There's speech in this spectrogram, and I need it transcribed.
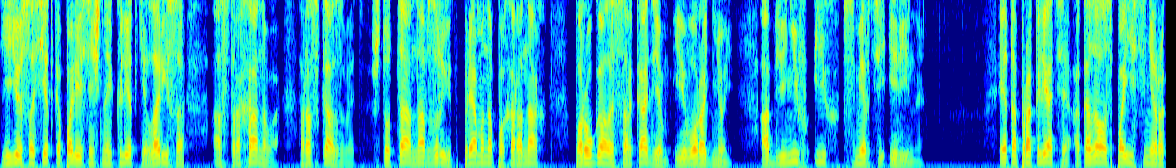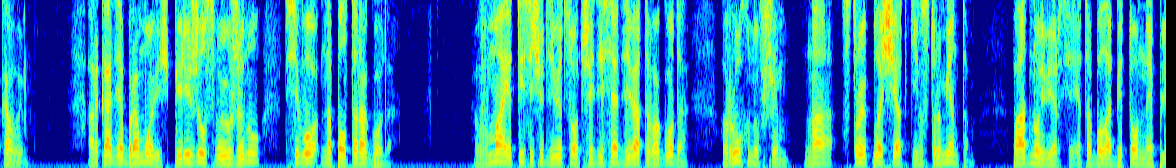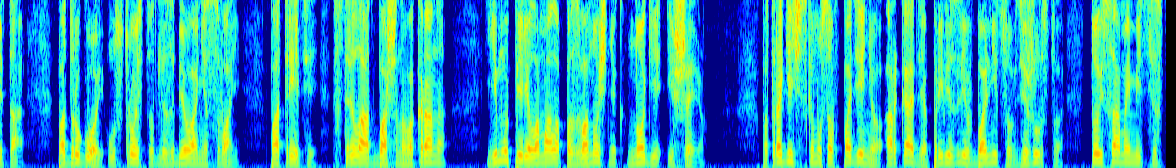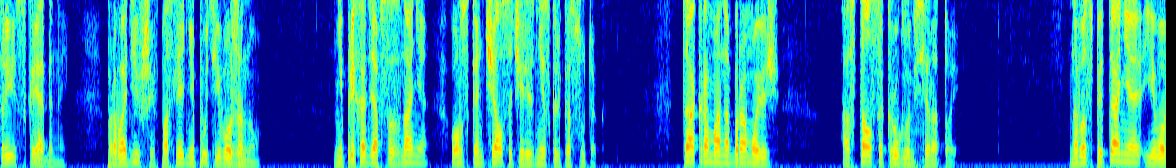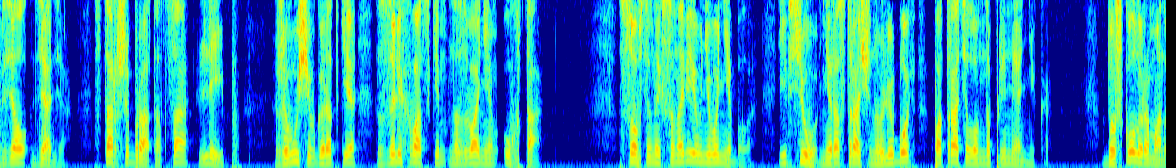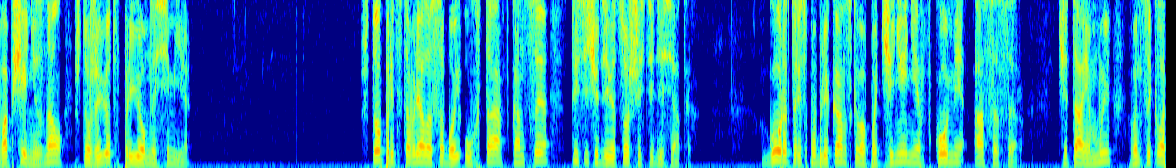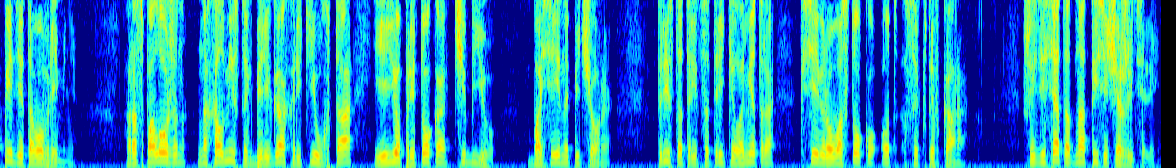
Ее соседка по лестничной клетке Лариса Астраханова рассказывает, что та на взрыв прямо на похоронах поругалась с Аркадием и его родней, обвинив их в смерти Ирины. Это проклятие оказалось поистине роковым. Аркадий Абрамович пережил свою жену всего на полтора года. В мае 1969 года рухнувшим на стройплощадке инструментом, по одной версии это была бетонная плита, по другой – устройство для забивания свай, по третьей – стрела от башенного крана, Ему переломало позвоночник, ноги и шею. По трагическому совпадению Аркадия привезли в больницу в дежурство той самой медсестры Скрябиной, проводившей в последний путь его жену. Не приходя в сознание, он скончался через несколько суток. Так Роман Абрамович остался круглым сиротой. На воспитание его взял дядя, старший брат отца Лейб, живущий в городке с залихватским названием Ухта. Собственных сыновей у него не было, и всю нерастраченную любовь потратил он на племянника. До школы Роман вообще не знал, что живет в приемной семье. Что представляла собой Ухта в конце 1960-х? Город республиканского подчинения в Коме АССР. Читаем мы в энциклопедии того времени. Расположен на холмистых берегах реки Ухта и ее притока Чебью, бассейна Печоры – 333 километра к северо-востоку от Сыктывкара. 61 тысяча жителей.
